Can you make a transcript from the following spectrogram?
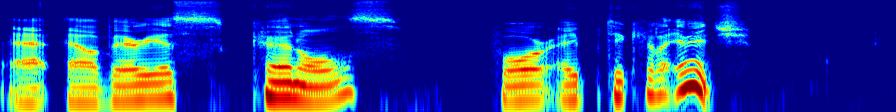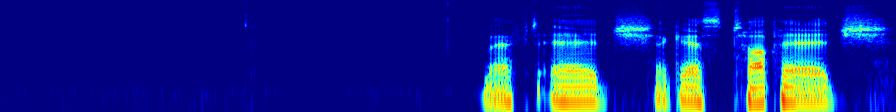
at our various kernels for a particular image. Left edge, I guess top edge,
